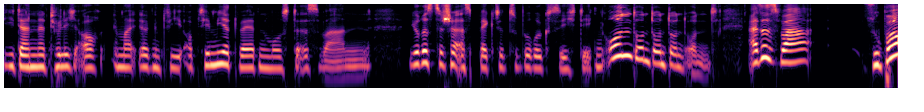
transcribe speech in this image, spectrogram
die dann natürlich auch immer irgendwie optimiert werden musste. Es waren juristische Aspekte zu berücksichtigen und, und, und, und, und. Also es war super,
